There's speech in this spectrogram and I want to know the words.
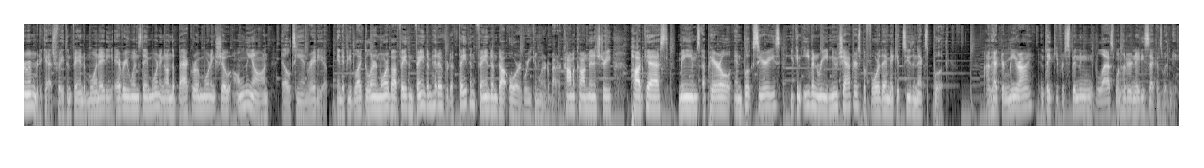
Remember to catch Faith and Fandom 180 every Wednesday morning on the Back Row Morning Show only on LTN Radio. And if you'd like to learn more about Faith and Fandom, head over to faithandfandom.org where you can learn about our Comic Con ministry, podcasts, memes, apparel, and book series. You can even read new chapters before they make it to the next book. I'm Hector Miray, and thank you for spending the last 180 seconds with me.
